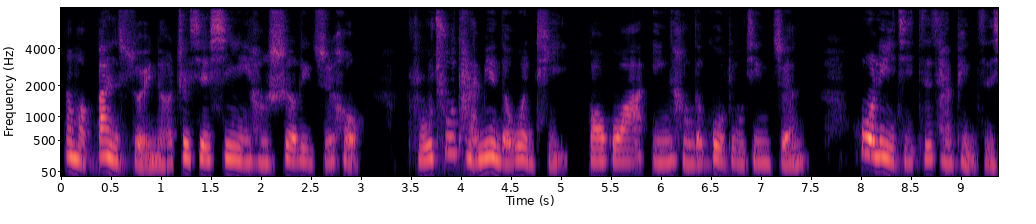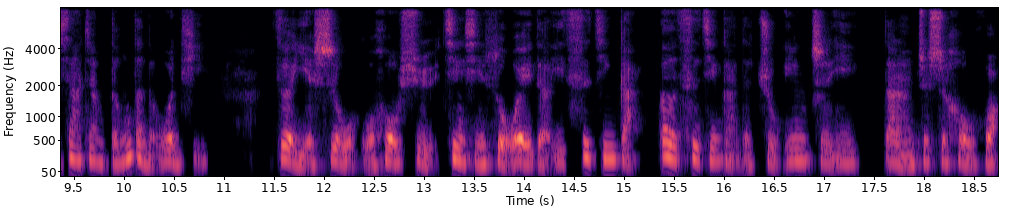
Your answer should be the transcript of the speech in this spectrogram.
那么伴随呢这些新银行设立之后，浮出台面的问题，包括银行的过度竞争、获利及资产品质下降等等的问题，这也是我国后续进行所谓的一次金改、二次金改的主因之一。当然，这是后话。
